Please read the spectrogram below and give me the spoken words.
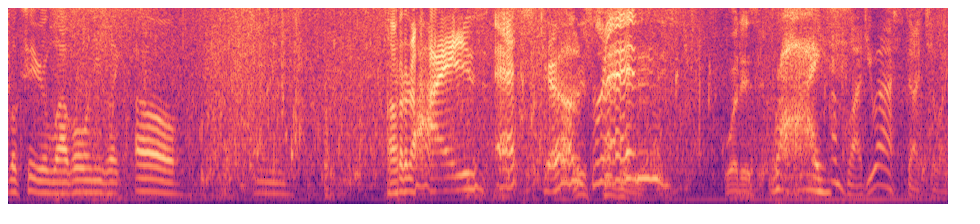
looks at your level and he's like, oh, Rise, This ex-girlfriend. What is it? Rise! I'm glad you asked, actually.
